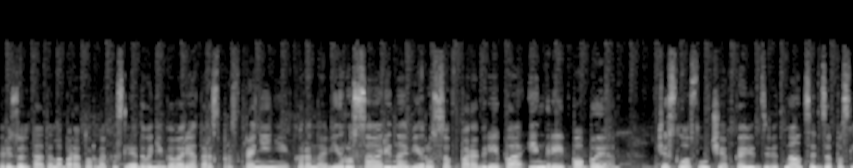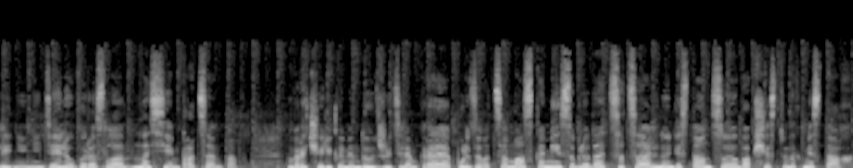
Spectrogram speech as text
Результаты лабораторных исследований говорят о распространении коронавируса, риновирусов, парагриппа и гриппа Б. Число случаев COVID-19 за последнюю неделю выросло на 7%. Врачи рекомендуют жителям края пользоваться масками и соблюдать социальную дистанцию в общественных местах,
